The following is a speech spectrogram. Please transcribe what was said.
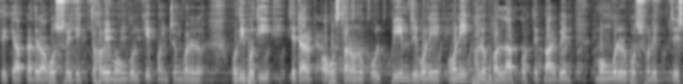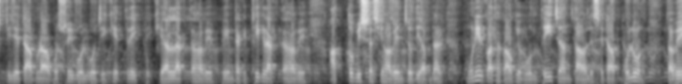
থেকে আপনাদের অবশ্যই দেখতে হবে মঙ্গলকে পঞ্চম ঘরের অধিপতি, যেটার অবস্থান অনুকূল। প্রেম জীবনে অনেক ভালো ফল লাভ করতে পারবেন। মঙ্গলের উপর শনির দৃষ্টি, যেটা আমরা অবশ্যই বলব যে ক্ষেত্রে একটু খেয়াল রাখতে হবে, প্রেমটাকে ঠিক রাখতে হবে, আত্মবিশ্বাসী হবেন। যদি আপনার মনের কথা কাউকে বলতেই চান, তাহলে সেটা বলুন। তবে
